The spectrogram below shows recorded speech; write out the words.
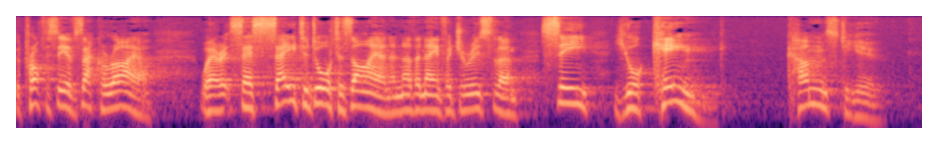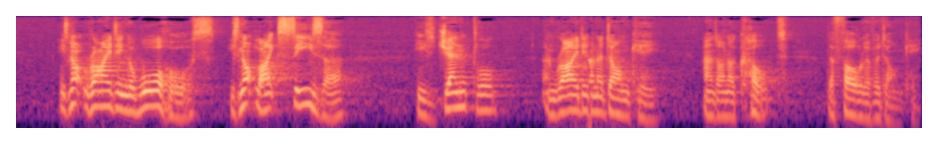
the prophecy of Zechariah, where it says, Say to daughter Zion, another name for Jerusalem, see, your king comes to you. He's not riding a war horse. He's not like Caesar. He's gentle and riding on a donkey and on a colt, the foal of a donkey.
